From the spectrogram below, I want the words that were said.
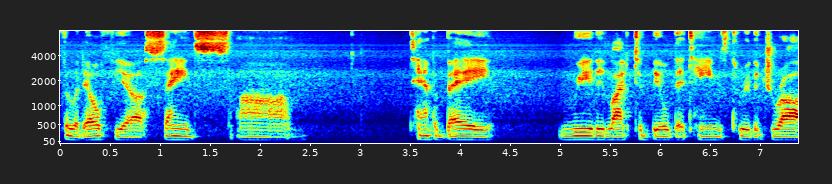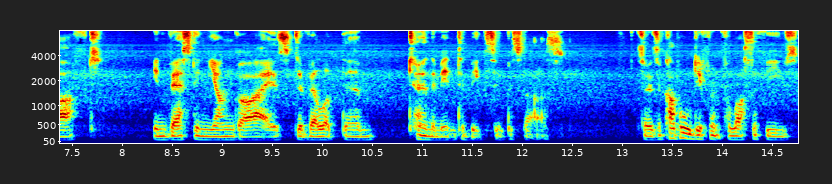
Philadelphia, Saints, um, Tampa Bay really like to build their teams through the draft invest in young guys, develop them, turn them into big superstars. So there's a couple of different philosophies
